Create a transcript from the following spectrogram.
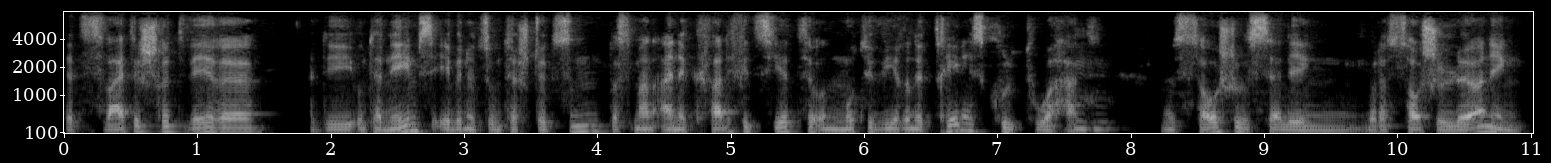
Der zweite Schritt wäre, die Unternehmensebene zu unterstützen, dass man eine qualifizierte und motivierende Trainingskultur hat. Mhm. Social Selling oder Social Learning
